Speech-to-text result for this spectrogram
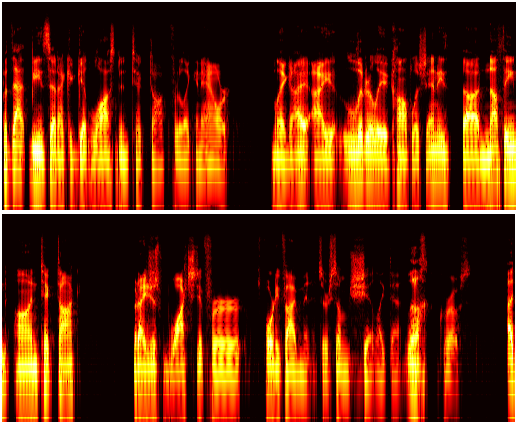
But that being said, I could get lost in TikTok for like an hour. Like I I literally accomplished any uh, nothing on TikTok, but I just watched it for 45 minutes or some shit like that. Ugh, gross. A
